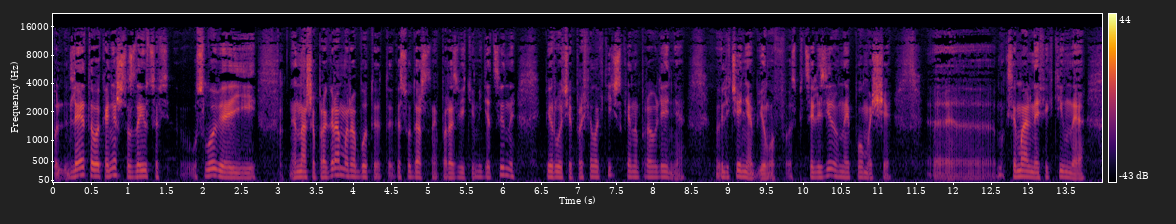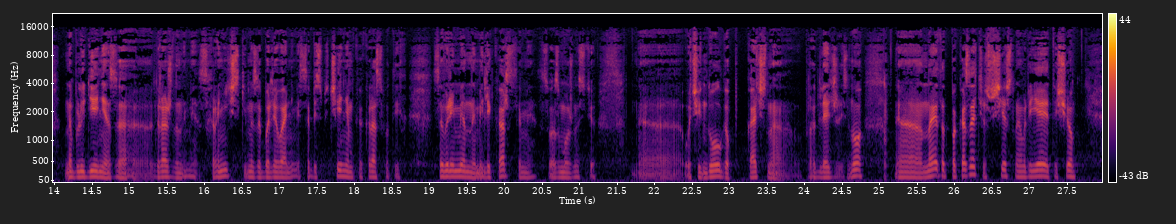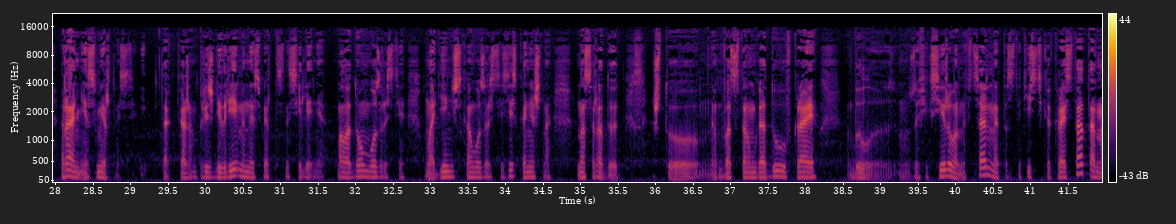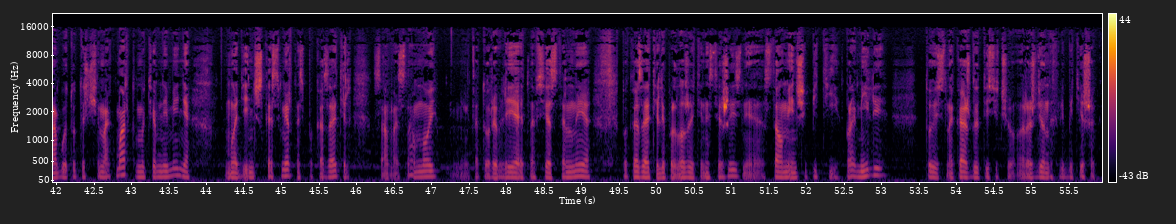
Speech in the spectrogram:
Для этого, конечно, создаются условия, и наша программа работает, государственная по развитию медицины, в первую очередь профилактическое направление, увеличение объемов специализированной помощи, э, максимально эффективное наблюдение за гражданами с хроническими заболеваниями, с обеспечением как раз вот их современными лекарствами, с возможностью э, очень долго, качественно продлять жизнь. Но э, на этот показатель существенно влияет еще ранняя смертность так скажем, преждевременная смертность населения в молодом возрасте, в младенческом возрасте. Здесь, конечно, нас радует, что в 2022 году в крае был зафиксирован официально, это статистика Крайстата, она будет уточнена к марту, но тем не менее младенческая смертность показатель самый основной, который влияет на все остальные показатели продолжительности жизни, стал меньше 5 промилле, то есть на каждую тысячу рожденных ребятишек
